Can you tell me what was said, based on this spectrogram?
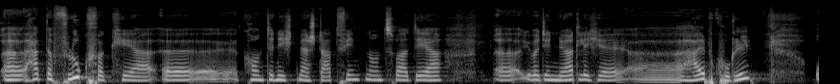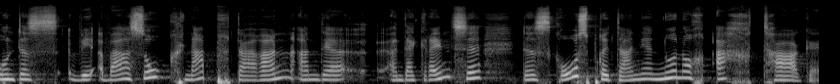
äh, hat der Flugverkehr äh, konnte nicht mehr stattfinden und zwar der äh, über die nördliche äh, Halbkugel. Und das war so knapp daran, an der, an der Grenze, dass Großbritannien nur noch acht Tage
